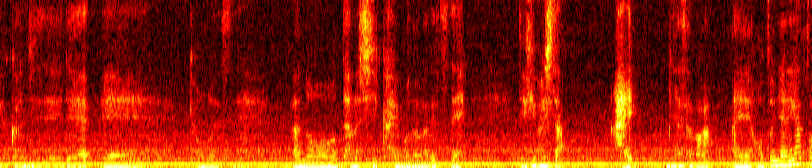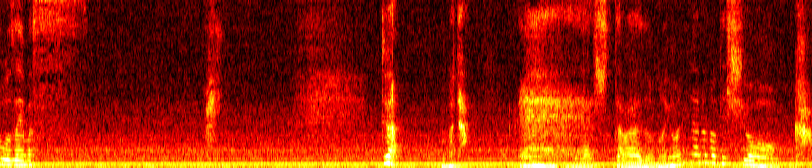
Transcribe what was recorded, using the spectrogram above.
いう感じで、えー、今日もですねあの楽しい買い物がですねできました。はい。皆様、えー、本当にありがとうございます。ではまた、えー、明日はどのようになるのでしょうか、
